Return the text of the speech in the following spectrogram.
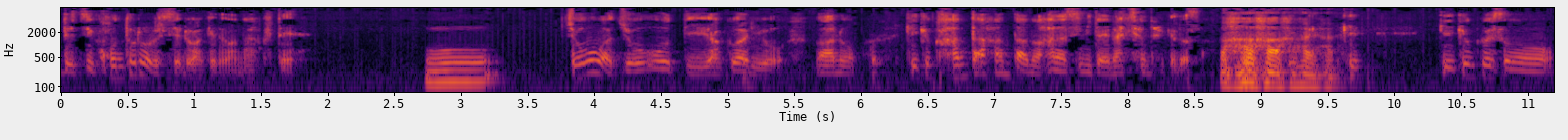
別にコントロールしてるわけではなくて、おー女王は女王っていう役割を、まあ、あの、結局ハンターハンターの話みたいになっちゃうんだけどさ、あ はいはい。け結局その、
